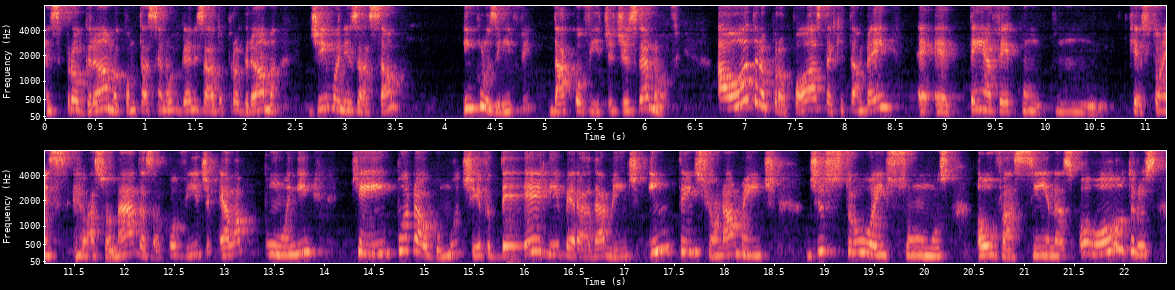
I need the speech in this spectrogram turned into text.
esse programa, como está sendo organizado o programa de imunização, inclusive da Covid-19. A outra proposta, que também é, é, tem a ver com, com questões relacionadas à Covid, ela pune quem, por algum motivo, deliberadamente, intencionalmente, destrua insumos ou vacinas ou outros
